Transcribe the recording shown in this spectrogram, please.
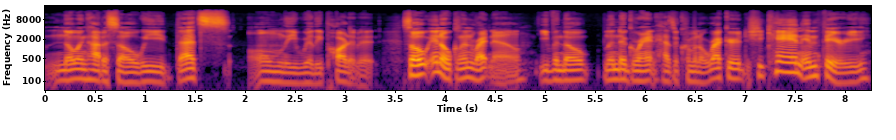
knowing how to sell weed, that's only really part of it. So in Oakland right now, even though Linda Grant has a criminal record, she can, in theory,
